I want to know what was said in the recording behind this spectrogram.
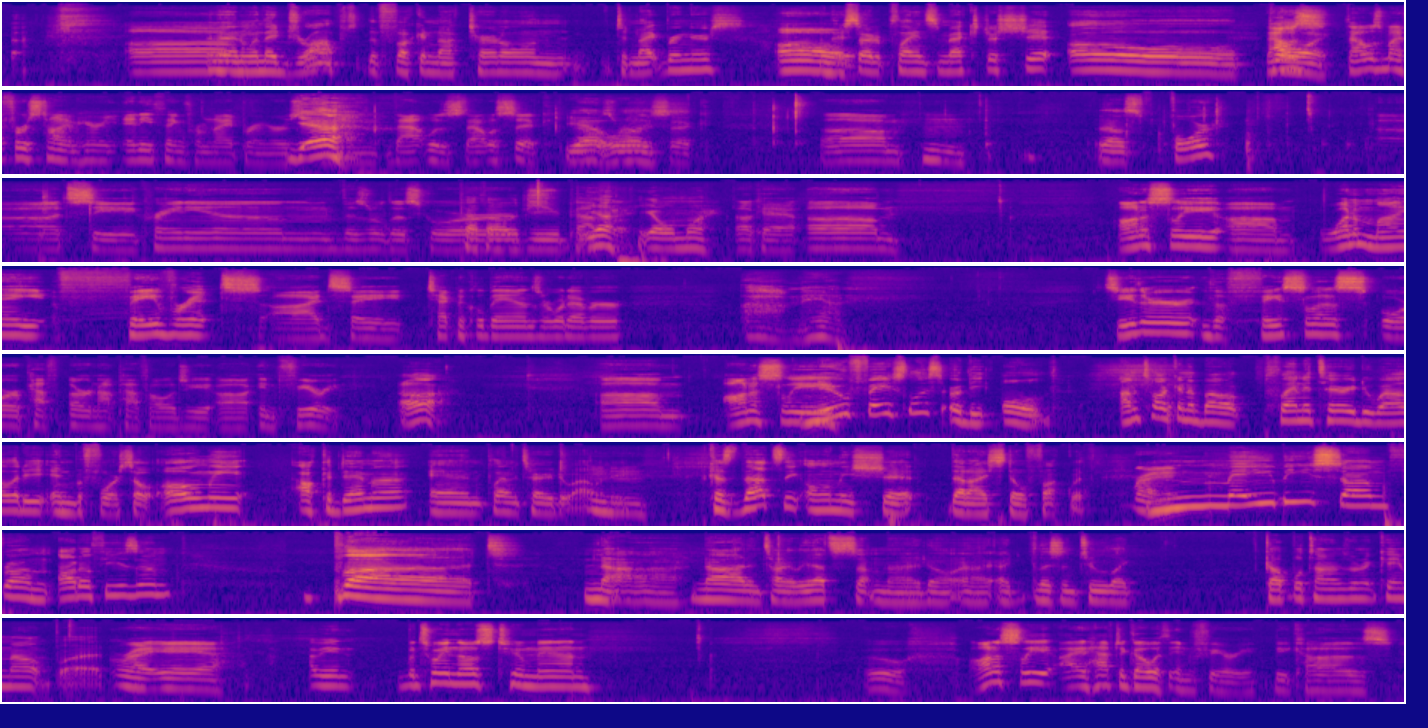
Um, And then when they dropped the fucking Nocturnal and to Nightbringers, oh, and they started playing some extra shit. Oh, that boy. was that was my first time hearing anything from Nightbringers. Yeah. and that was that was sick. That Yeah, it was really sick. Um, hmm. that was four. Uh, let's see, Cranium, Visceral Disgorge, Pathology. Patho- Yeah, yeah, one more. Okay. Um. Honestly, um, one of my favorite, uh, I'd say, technical bands or whatever. Oh man. It's either the Faceless or Path or not Pathology. Uh, Inferi. Ah, Um. Honestly, new faceless or the old? I'm talking about planetary duality and before. So only Akeldama and planetary duality. Mm-hmm. Because that's the only shit that I still fuck with. Right. Maybe some from Autotheism, but nah, not entirely. That's something that I don't. I, I listened to like a couple times when it came out, but Right, yeah, yeah. I mean, between those two, man. Ooh. Honestly, I'd have to go with Inferi because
